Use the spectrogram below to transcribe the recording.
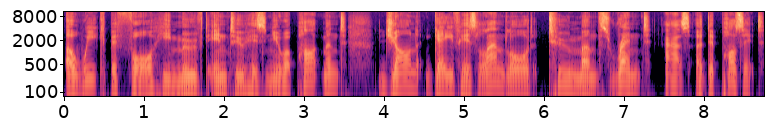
A week before he moved into his new apartment, John gave his landlord two months' rent as a deposit.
